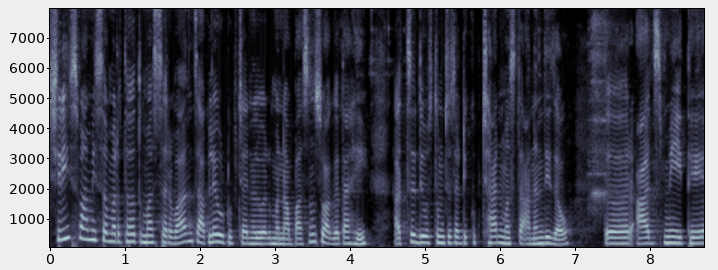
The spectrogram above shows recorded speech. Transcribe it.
श्री स्वामी समर्थ तुम्हा सर्वांचं आपल्या यूट्यूब चॅनलवर मनापासून स्वागत आहे. आजचे दिवस तुमच्यासाठी खूप छान मस्त आनंदी जाओ तर आज मी इथे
